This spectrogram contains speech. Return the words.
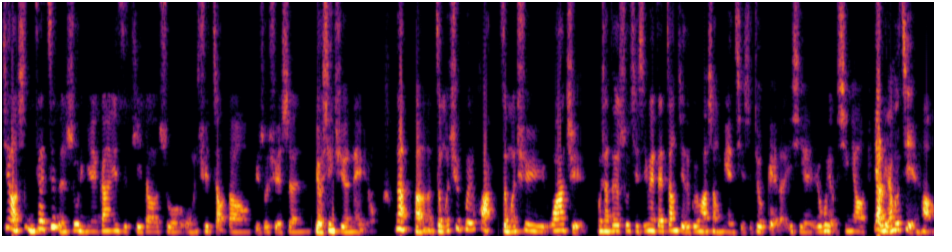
金老师，你在这本书里面刚刚一直提到说，我们去找到比如说学生有兴趣的内容，那呃怎么去规划，怎么去挖掘？我想这个书其实因为在章节的规划上面，其实就给了一些如果有心要要了解哈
